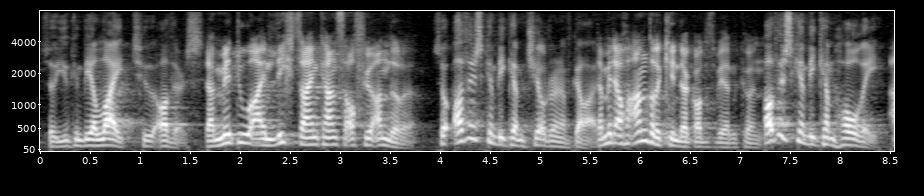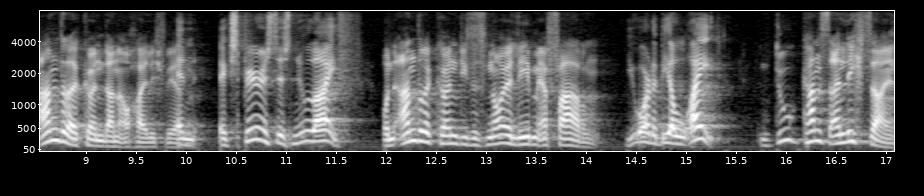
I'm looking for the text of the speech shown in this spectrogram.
so you can be a light to others. damit du ein Licht sein kannst, auch für andere. So others can become children of God. Damit auch andere Kinder Gottes werden können. Others can become holy Andere können dann auch heilig werden. and experience this new life. Und andere können dieses neue Leben erfahren. You are to be a light. Du kannst ein Licht sein.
